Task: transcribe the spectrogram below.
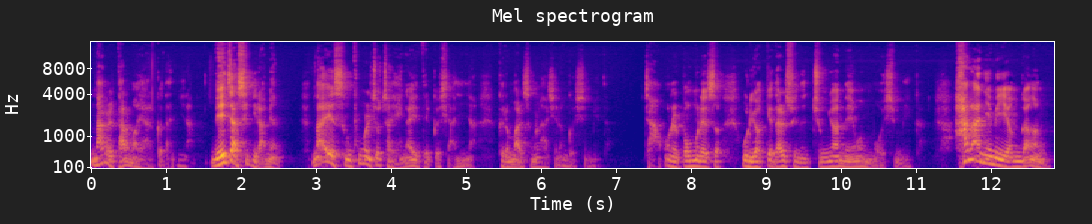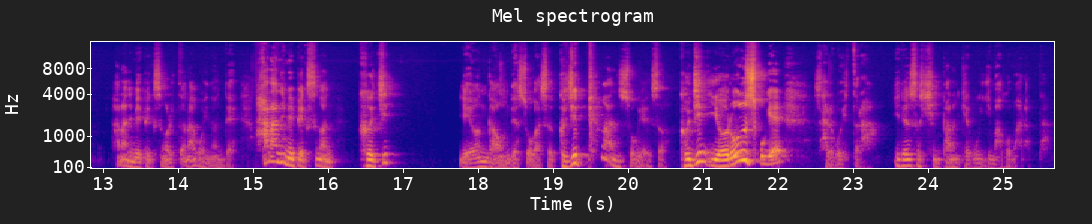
나를 닮아야 할 것 아니냐. 내 자식이라면 나의 성품을 쫓아 행해야 될 것이 아니냐. 그런 말씀을 하시는 것입니다. 자, 오늘 본문에서 우리가 깨달을 수 있는 중요한 내용은 무엇입니까? 하나님의 영광은 하나님의 백성을 떠나고 있는데 하나님의 백성은 거짓 예언 가운데 속아서 거짓 평안 속에서 거짓 여론 속에 살고 있더라. 이래서 심판은 결국 임하고 말았다.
